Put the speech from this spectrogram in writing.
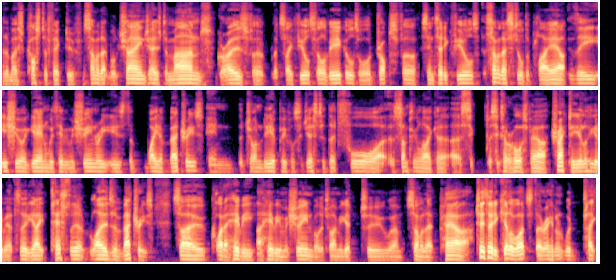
the most cost effective? Some of that will change as demand grows for, let's say, fuel cell vehicles or drops for synthetic fuels. Some of that's still to play out. The issue again with heavy machinery is the weight of batteries, and the John Deere people suggested that for something like a, a 600 horsepower tractor, you're looking at about 38 Tesla loads of batteries. So quite a heavy, a heavy machine by the time you get to um, some of that power. 230 kilowatts, they reckon it would take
